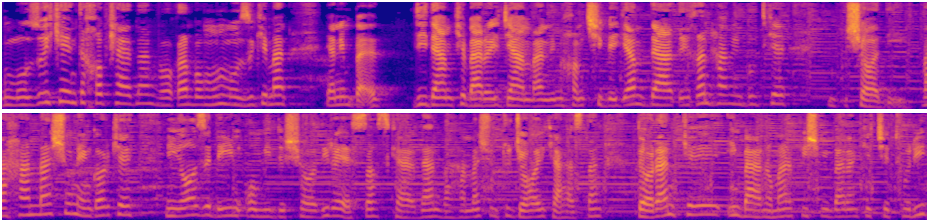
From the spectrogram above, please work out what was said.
موضوعی که انتخاب کردن واقعا با اون موضوع که من یعنی دیدم که برای جنبندی می‌خوام چی بگم. دقیقا همین بود که شادی. و همهشون انگار که نیاز به این امید شادی رو احساس کردن و همهشون تو جاهایی که هستن دارن که این برنامه رو پیش می‌برن که چطوری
